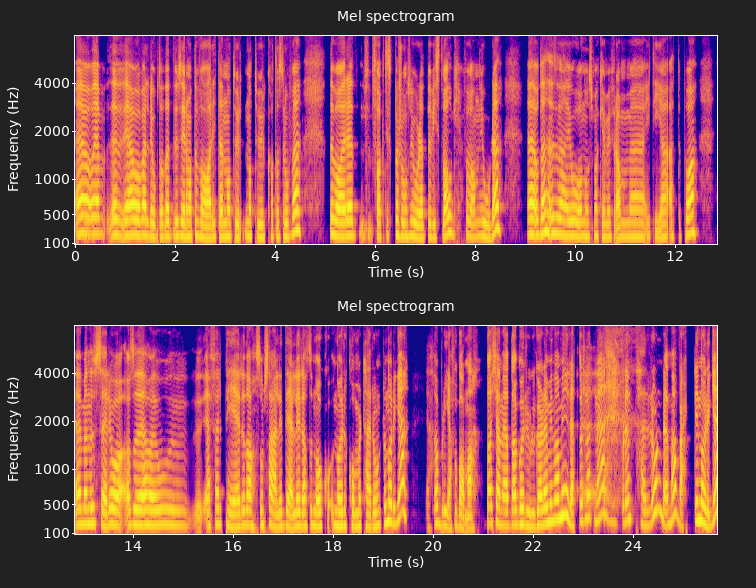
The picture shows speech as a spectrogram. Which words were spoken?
Eh, og jeg, jeg er jo veldig opptatt av at du sier om at det var ikke en natur, naturkatastrofe. Det var en faktisk person som gjorde et bevisst valg for hva han gjorde. Eh, og det er jo noe som har kommet fram eh, i tida etterpå. Men du ser jo altså Jeg har jo Frp-ere da, som særlig deler at nå, når kommer terroren til Norge? Ja. Da blir jeg forbanna. Da kjenner jeg at da går rullegardina mi rett og slett ned. For den terroren, den har vært i Norge.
